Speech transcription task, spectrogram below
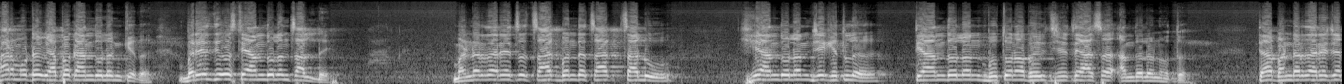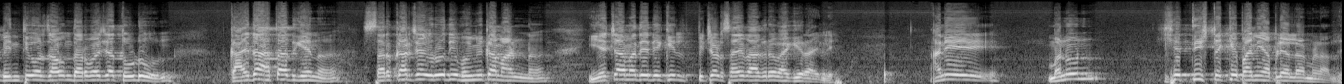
फार मोठं व्यापक आंदोलन केलं. बरेच दिवस ते आंदोलन चाललं आहे भंडारदाऱ्याचं चाक बंद चाक चालू हे आंदोलन जे घेतलं ते आंदोलन भूतोना भविष्यते असं आंदोलन होतं. त्या भंडारदाऱ्याच्या भिंतीवर जाऊन दरवाजा तोडून कायदा हातात घेणं सरकारच्या विरोधी भूमिका मांडणं याच्यामध्ये देखील पिचड साहेब अग्रभागी राहिले. आणि म्हणून हे तीस टक्के पाणी आपल्याला मिळालं.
